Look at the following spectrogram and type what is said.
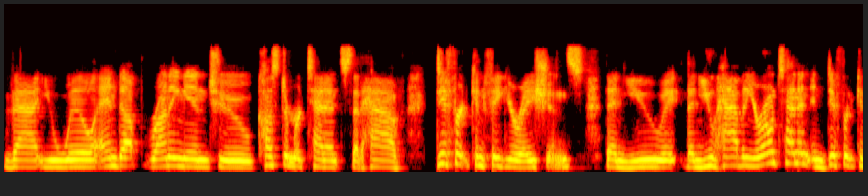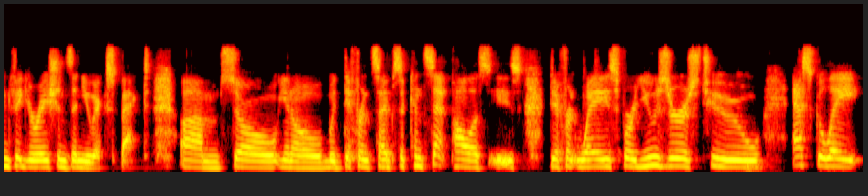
that you will end up running into customer tenants that have different configurations than you than you have in your own tenant in different configurations than you expect. Um, so you know with different types of consent policies different ways for users to escalate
